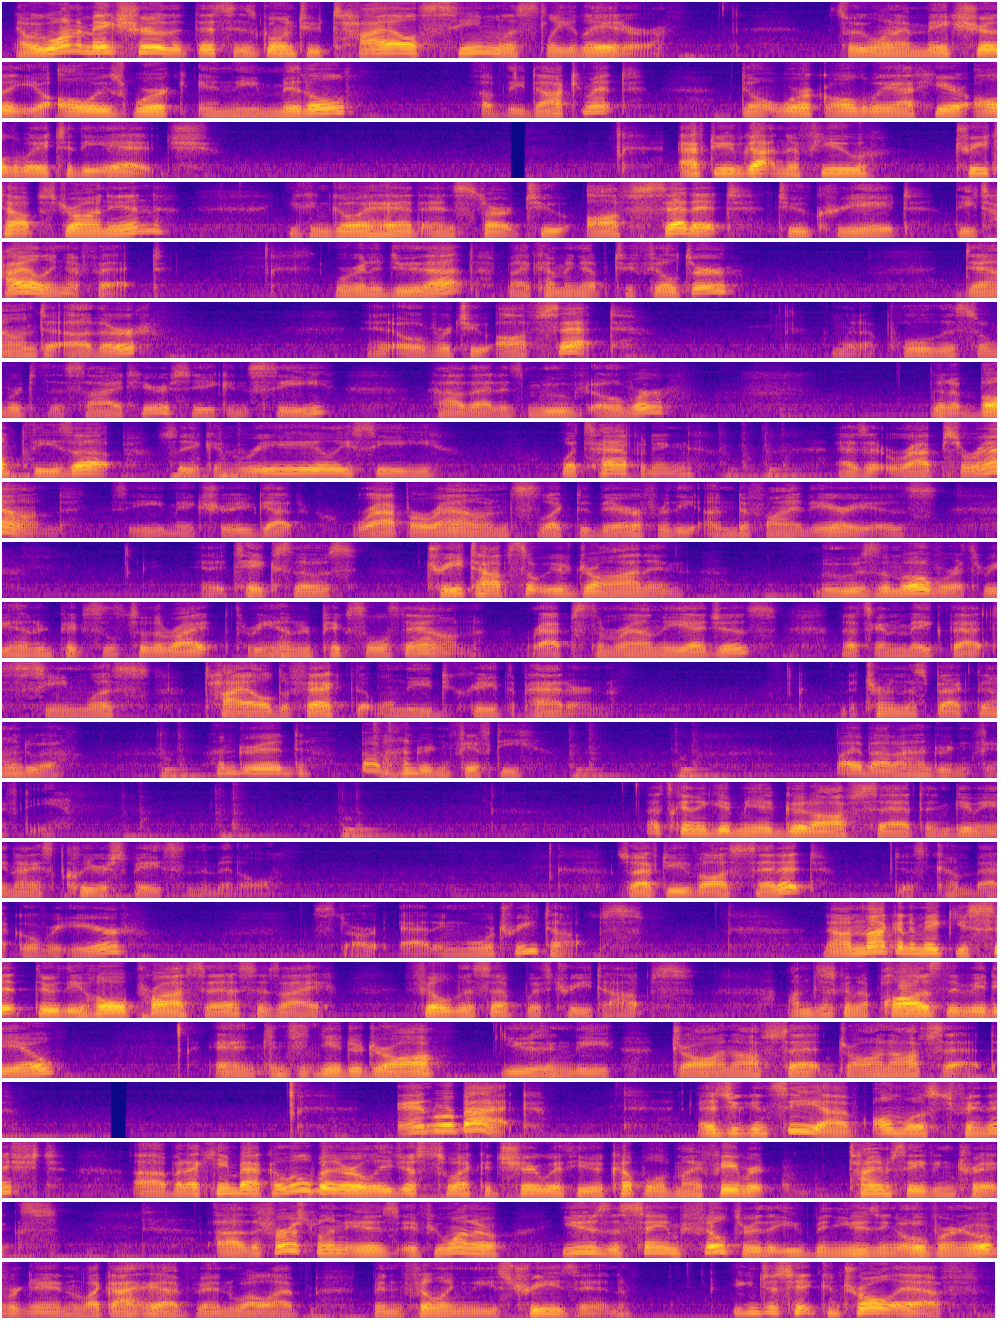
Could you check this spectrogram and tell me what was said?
Now we want to make sure that this is going to tile seamlessly later. So we want to make sure that you always work in the middle of the document don't work all the way out here, all the way to the edge. After you've gotten a few treetops drawn in, you can go ahead and start to offset it to create the tiling effect. We're going to do that by coming up to Filter, down to Other, and over to Offset. I'm going to pull this over to the side here so you can see how that is moved over. I'm going to bump these up so you can really see what's happening as it wraps around. See, make sure you've got wrap around selected there for the undefined areas. And it takes those treetops that we've drawn and moves them over 300 pixels to the right, 300 pixels down. Wraps them around the edges. That's going to make that seamless tiled effect that we'll need to create the pattern. I'm going to turn this back down to a 100, about 150 by about 150. That's going to give me a good offset and give me a nice clear space in the middle. So after you've offset it, just come back over here, start adding more treetops. Now I'm not going to make you sit through the whole process as I fill this up with treetops. I'm just going to pause the video and continue to draw using the draw and offset, draw and offset. And we're back. As you can see, I've almost finished. Uh, but I came back a little bit early just so I could share with you a couple of my favorite time-saving tricks. Uh, the first one is if you want to use the same filter that you've been using over and over again, like I have been while I've been filling these trees in, you can just hit Control F.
